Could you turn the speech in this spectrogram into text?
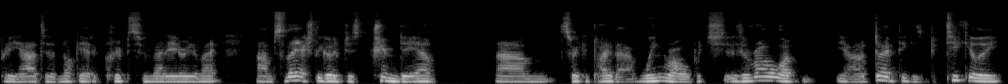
pretty hard to knock out a Cripps from that area, mate. Um, so they actually got to just trim down um, so he could play that wing role, which is a role I, you know, I don't think is particularly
